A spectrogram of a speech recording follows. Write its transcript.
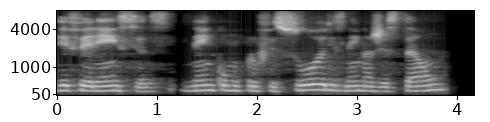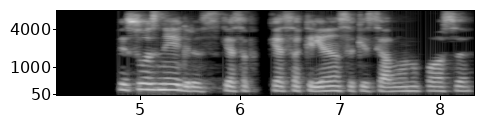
referências, nem como professores, nem na gestão, pessoas negras, que essa, que essa criança, que esse aluno possa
